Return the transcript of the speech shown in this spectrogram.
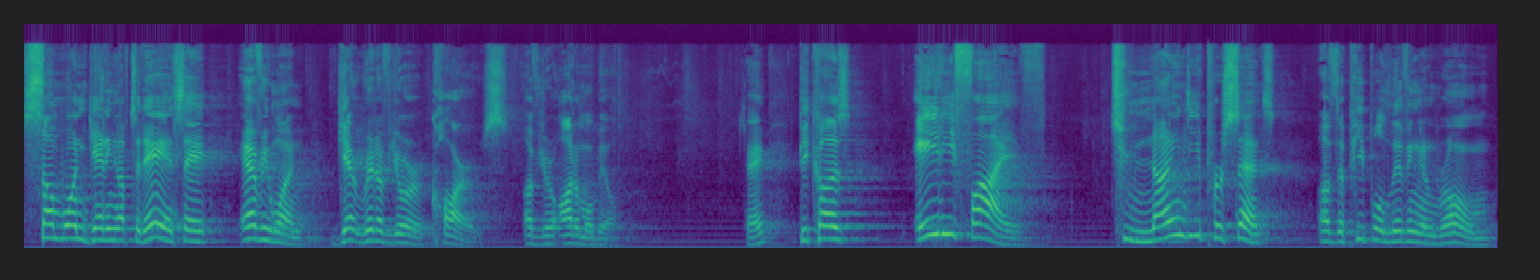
someone getting up today and say, everyone, get rid of your cars, of your automobile. Okay? Because 85 to 90% of the people living in Rome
